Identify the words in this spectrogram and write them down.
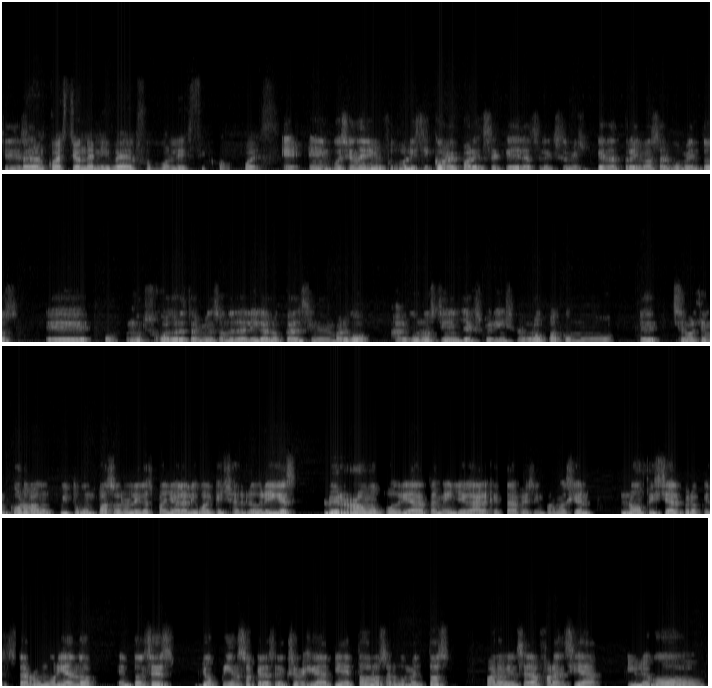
Pero en cuestión de nivel futbolístico, pues. Eh, en cuestión de nivel futbolístico, me parece que la selección mexicana trae más argumentos. Eh, muchos jugadores también son de la liga local, sin embargo, algunos tienen ya experiencia en Europa, como eh, Sebastián Córdoba, y tuvo un paso a la Liga Española, al igual que Charly Rodríguez. Luis Romo podría también llegar al Getafe, esa información no oficial, pero que se está rumoreando. Entonces, yo pienso que la selección mexicana tiene todos los argumentos para vencer a Francia y luego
